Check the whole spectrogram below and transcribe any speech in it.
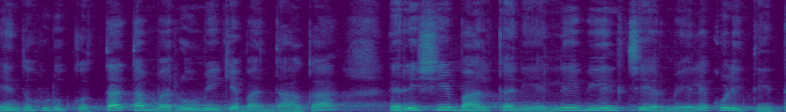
ಎಂದು ಹುಡುಕುತ್ತಾ ತಮ್ಮ ರೂಮಿಗೆ ಬಂದಾಗ, ರಿಷಿ ಬಾಲ್ಕನಿಯಲ್ಲಿ ವೀಲ್ ಚೇರ್ ಮೇಲೆ ಕುಳಿತಿದ್ದ.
